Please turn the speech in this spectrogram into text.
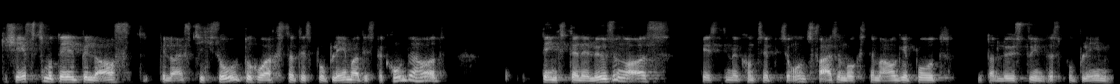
Geschäftsmodell beläuft, beläuft sich so, du horchst da das Problem das der Kunde hat, denkst dir eine Lösung aus, gehst in eine Konzeptionsphase, machst ein Angebot und dann löst du ihm das Problem.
